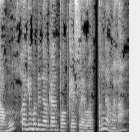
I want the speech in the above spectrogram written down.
Kamu lagi mendengarkan podcast lewat tengah malam.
